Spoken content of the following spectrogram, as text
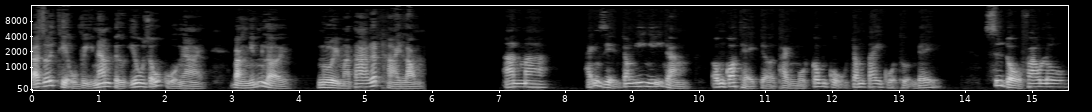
đã giới thiệu vị nam tử yêu dấu của Ngài bằng những lời, người mà ta rất hài lòng. Alma hãnh diện trong ý nghĩ rằng ông có thể trở thành một công cụ trong tay của Thượng Đế. Sư đồ Phaolô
